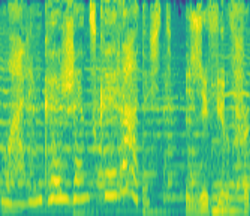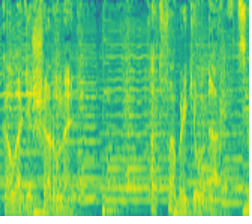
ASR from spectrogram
Маленькая женская радость. Зефир в шоколаде «Шармель» от фабрики «Ударница».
